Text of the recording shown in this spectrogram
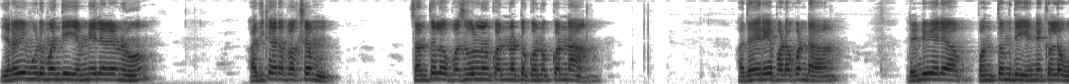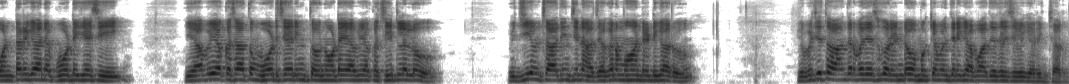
ఇరవై మూడు మంది ఎమ్మెల్యేలను అధికార పక్షం సంతలో పశువులను కొన్నట్టు కొనుక్కున్న అధైర్యపడకుండా రెండు వేల పంతొమ్మిది ఎన్నికల్లో ఒంటరిగానే పోటీ చేసి యాభై ఒక్క శాతం ఓటు షేరింగ్తో నూట యాభై ఒక్క సీట్లలో విజయం సాధించిన జగన్మోహన్ రెడ్డి గారు విభజిత ఆంధ్రప్రదేశ్కు రెండవ ముఖ్యమంత్రిగా బాధ్యతలు స్వీకరించారు.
